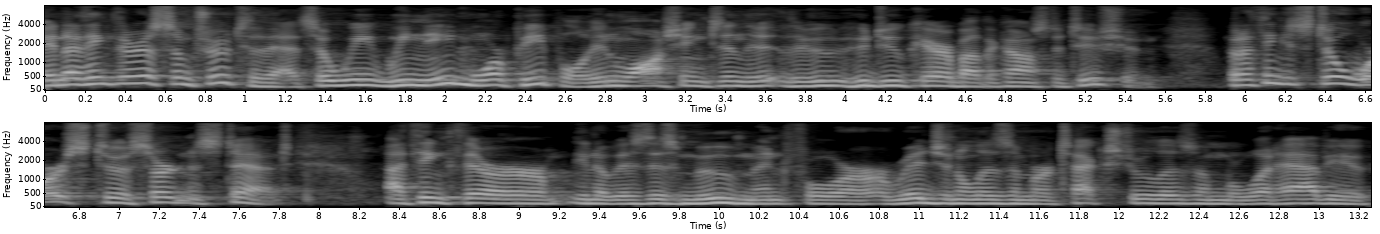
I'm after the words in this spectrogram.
And I think there is some truth to that. So we, we need more people in Washington who, who do care about the Constitution. But I think it's still worse to a certain extent. I think there are, you know, is this movement for originalism or textualism or what have you.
